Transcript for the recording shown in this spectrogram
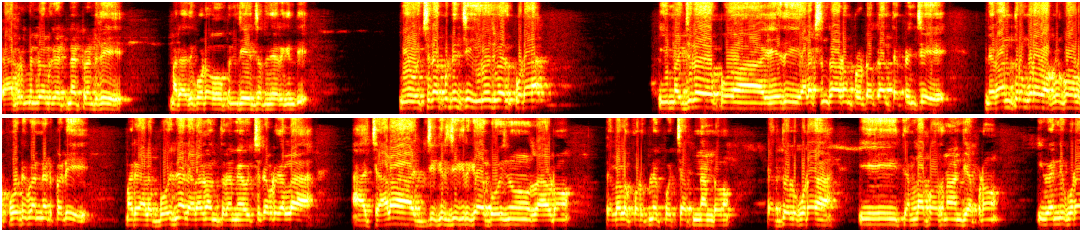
పేపర్ మిల్లులు కట్టినటువంటిది మరి అది కూడా ఓపెన్ చేయించడం జరిగింది. మేము వచ్చినప్పటి నుంచి ఈ రోజు వరకు కూడా ఈ మధ్యలో ఏది ఎలక్షన్ రావడం ప్రోటోకాల్ తెప్పించి నిరంతరం కూడా ఒకరికొకరు పోటీ పడినట్టు పడి మరి వాళ్ళ భోజనాలు ఎలాగంతున్నాం మేము వచ్చేటప్పటికల్లా చాలా జిగిరి జిగిరిగా భోజనం రావడం పిల్లల కడుపు నొప్పి వచ్చేస్తుంది పెద్దోళ్ళు కూడా ఈ తినలేకపోతున్నాం అని చెప్పడం ఇవన్నీ కూడా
